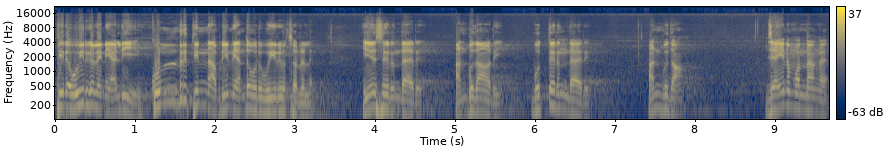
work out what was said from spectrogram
பிற உயிர்களை நீ அழி கொன்று தின் அப்படின்னு எந்த ஒரு உயிரும் சொல்லலை. இயேசு இருந்தார். அன்பு தான் அவர். புத்தர் இருந்தார். அன்பு தான். ஜெயினம் வந்தாங்க.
